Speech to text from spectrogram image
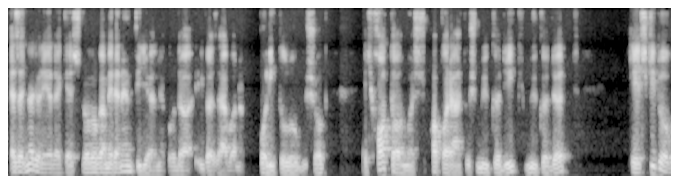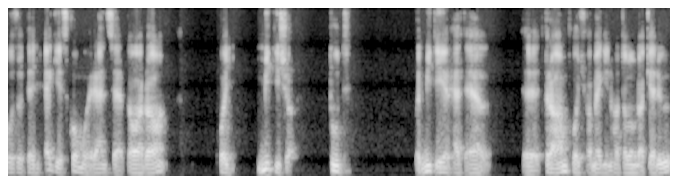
Ez egy nagyon érdekes dolog, amire nem figyelnek oda igazából a politológusok. Egy hatalmas apparátus működik, működött, és kidolgozott egy egész komoly rendszert arra, hogy mit is tud, vagy mit érhet el Trump, hogyha megint hatalomra kerül,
